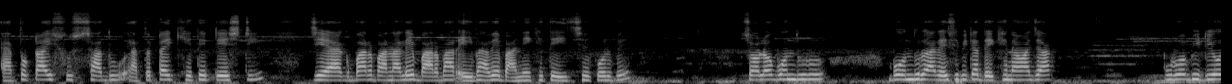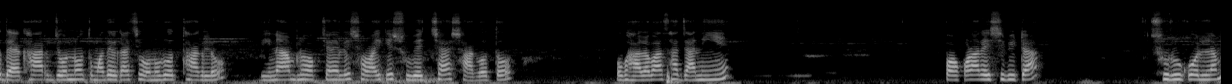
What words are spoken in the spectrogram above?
এতটাই সুস্বাদু, এতটাই খেতে টেস্টি যে একবার বানালে বারবার এইভাবে বানিয়ে খেতে ইচ্ছে করবে। চলো বন্ধু, বন্ধুরা রেসিপিটা দেখে নেওয়া যাক। পুরো ভিডিও দেখার জন্য তোমাদের কাছে অনুরোধ থাকল। বিনা ব্লগ চ্যানেলে সবাইকে শুভেচ্ছা, স্বাগত। ও ভালোবাসা জানিয়ে পকোড়া রেসিপিটা শুরু করলাম।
